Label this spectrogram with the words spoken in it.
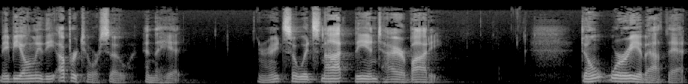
maybe only the upper torso and the head. All right, so it's not the entire body. Don't worry about that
